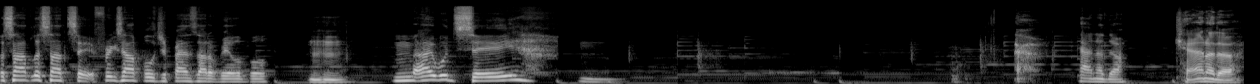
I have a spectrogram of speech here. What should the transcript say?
Let's not let's not say. For example, Japan's not available. mhm. Mm, I would say. Hmm, Canada. Canada.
